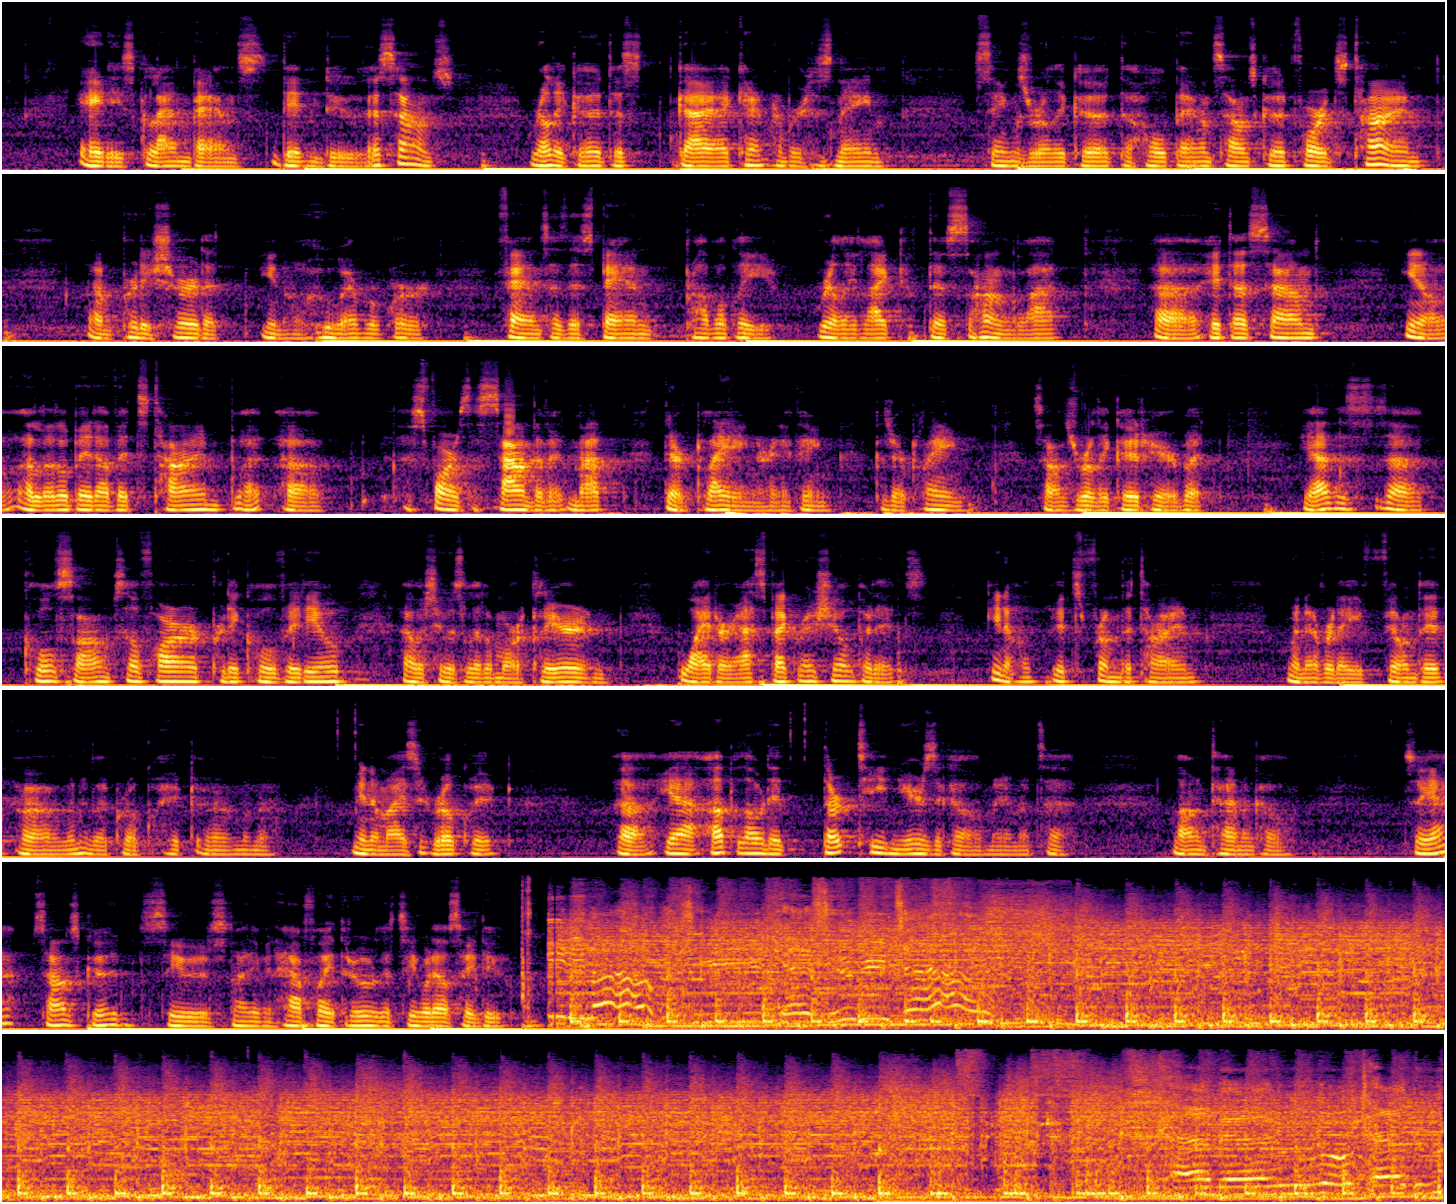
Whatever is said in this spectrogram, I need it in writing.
80s glam bands didn't do. This sounds really good. This guy, I can't remember his name, sings really good. The whole band sounds good for its time. I'm pretty sure that, you know, whoever were fans of this band probably really liked this song a lot. Uh, it does sound, you know, a little bit of its time, but uh, as far as the sound of it, not their playing or anything, because their playing sounds really good here. But yeah, this is a cool song so far, pretty cool video. I wish it was a little more clear and wider aspect ratio, but it's, you know, it's from the time whenever they filmed it. Uh, let me look real quick. Uh, I'm going to minimize it real quick. Uh, yeah, uploaded 13 years ago, man. That's a long time ago. So yeah, sounds good. See, it's not even halfway through. Let's see what else they do. hotel room.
